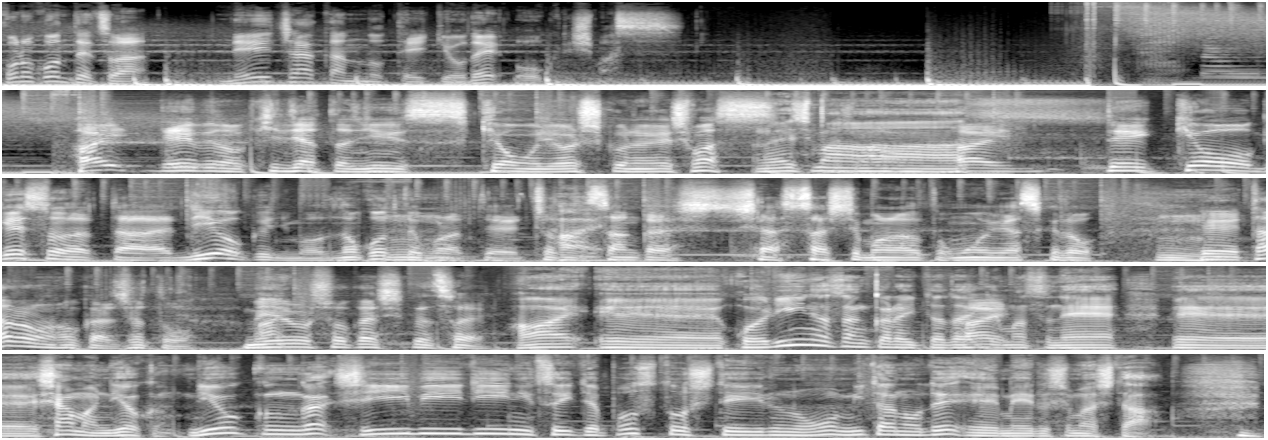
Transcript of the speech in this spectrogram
このコンテンツはネイチャー館の提供でお送りします。はいデイブの気になったニュース今日もよろしくお願いします。お願いします。はい。で今日ゲストだったリオ君にも残ってもらってちょっと参加し、させてもらおうと思いますけど、えー太郎の方からちょっとメールを紹介してください、はい、えー、これリーナさんからいただいてますね、えーシャーマンリオくん。リオくんが CBD についてポストしているのを見たので、えーメールしました、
